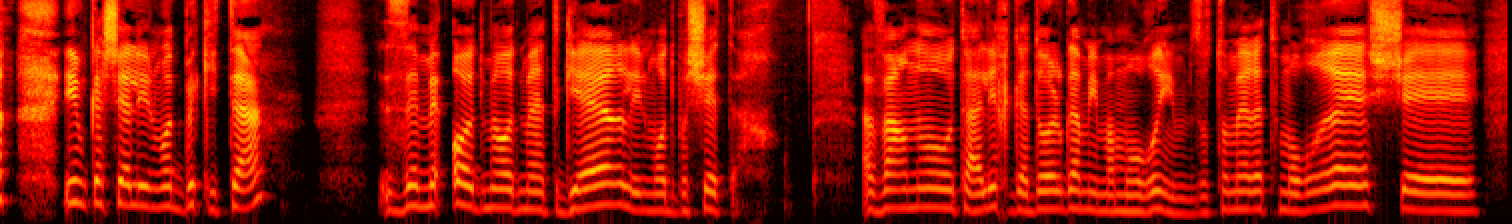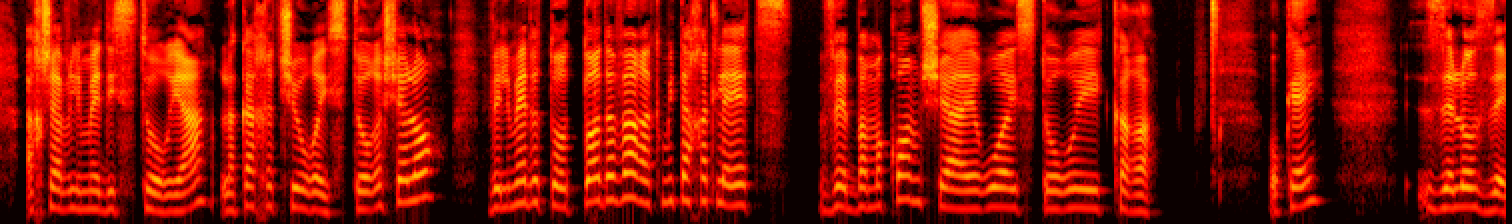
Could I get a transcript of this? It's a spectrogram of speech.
אם קשה ללמוד בכיתה, זה מאוד מאוד מאתגר ללמוד בשטח. עברנו תהליך גדול גם עם המורים. זאת אומרת, מורה שעכשיו לימד היסטוריה, לקח את שיעור ההיסטוריה שלו ולימד אותו אותו דבר רק מתחת לעץ, ובמקום שהאירוע ההיסטורי קרה, אוקיי? זה לא זה.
